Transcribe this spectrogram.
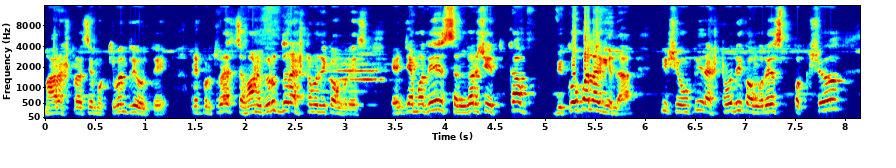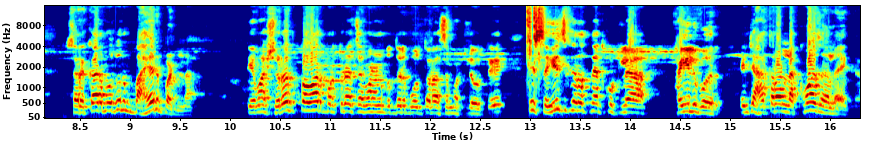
महाराष्ट्राचे मुख्यमंत्री होते आणि पृथ्वीराज चव्हाण विरुद्ध राष्ट्रवादी काँग्रेस यांच्यामध्ये संघर्ष इतका विकोपाला गेला की शेवटी राष्ट्रवादी काँग्रेस पक्ष सरकारमधून बाहेर पडला. तेव्हा शरद पवार पृथ्वीराज चव्हाणांबद्दल बोलताना असं म्हटले होते ते सहीच करत नाहीत कुठल्या फाईलवर. त्यांच्या हाताला लकवा झालाय का?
